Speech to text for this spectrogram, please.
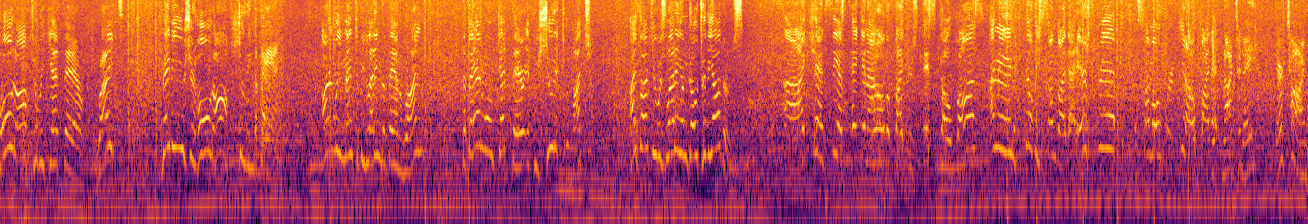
Hold off till we get there, right? Maybe you should hold off shooting the van. Aren't we meant to be letting the van run? The van won't get there if we shoot it too much. I thought you was letting him go to the others. Uh, I can't see us taking out all the bikers disco, boss. I mean, there'll be some by that airstrip, and some over, you know, by that... If not today, their time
